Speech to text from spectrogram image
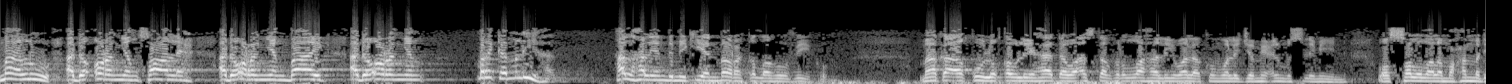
Malu. Ada orang yang saleh. Ada orang yang baik. Ada orang yang mereka melihat hal-hal yang demikian. Barakallahu fikum ماك أقول قولي هذا وأستغفر الله لي ولكم ولجميع المسلمين وصلى الله على محمد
